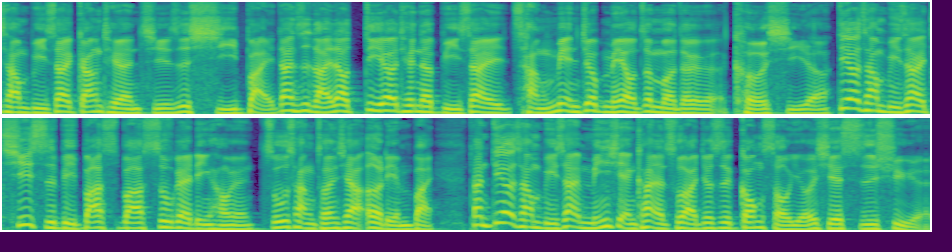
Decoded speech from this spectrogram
场比赛，钢铁人其实是惜败，但是来到第二天的比赛，场面就没有这么的可惜了。第二场比赛七十比八十八输给领航员，主场吞下二连败。但第二场比赛明显看得出来，就是攻守有一些失序了。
